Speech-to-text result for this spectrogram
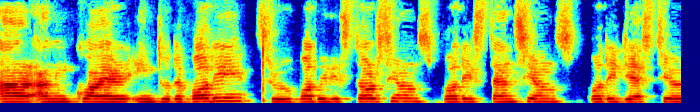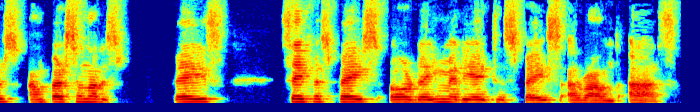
are an inquiry into the body through body distortions, body extensions, body gestures, and personal space, safe space, or the immediate space around us.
